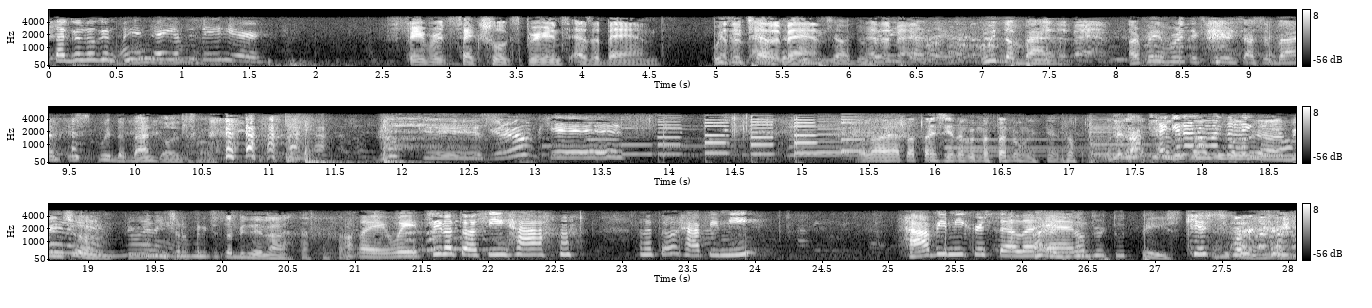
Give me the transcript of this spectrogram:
Tagalogin. Ay, hindi. You have to say it here. Favorite sexual experience as a band? With as, each other, band. with each other. As a band. With the band. Our favorite experience as a band is with the band also. Group kiss! Group kiss! Wala yata tayong sinagot na tanong eh. No? Ay, ganun naman sinagot talaga. natin, Vincent. Tingnan Vincent, pinagsasabi nila. Okay, wait. Sino to? Si Ha... Ano to? Happy Me? Happy Me, Cristela, Ay, I and love your toothpaste. Kiss for Chris.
